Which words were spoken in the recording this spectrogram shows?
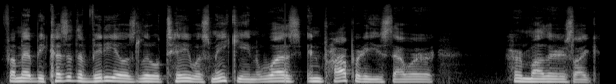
from it because of the videos Little Tay was making was in properties that were her mother's like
